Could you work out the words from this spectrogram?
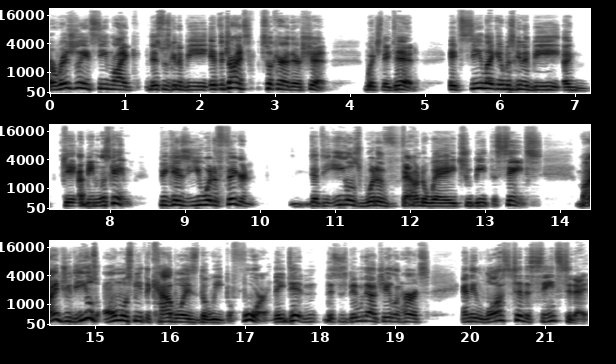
Originally, it seemed like this was going to be if the Giants took care of their shit, which they did. It seemed like it was going to be a game, a meaningless game because you would have figured that the Eagles would have found a way to beat the Saints. Mind you, the Eagles almost beat the Cowboys the week before. They didn't. This has been without Jalen Hurts, and they lost to the Saints today.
